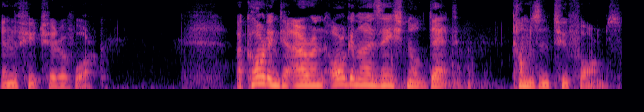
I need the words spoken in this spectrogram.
in the future of work. According to Aaron, organizational debt comes in two forms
